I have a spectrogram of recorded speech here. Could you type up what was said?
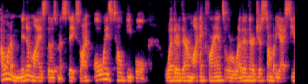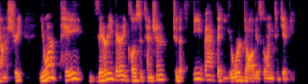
I want to minimize those mistakes. So I always tell people, whether they're my clients or whether they're just somebody I see on the street, you want to pay very, very close attention to the feedback that your dog is going to give you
